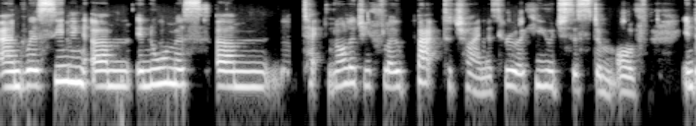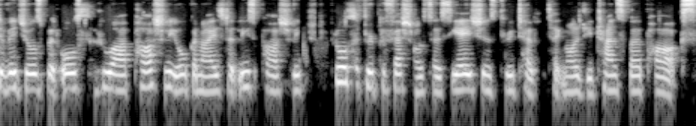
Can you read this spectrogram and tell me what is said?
And we're seeing um, enormous um, technology flow back to China through a huge system of individuals, but also who are partially organized, at least partially, but also through professional associations, through te technology transfer parks,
